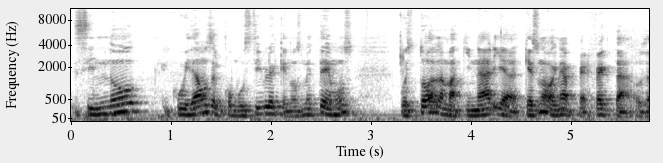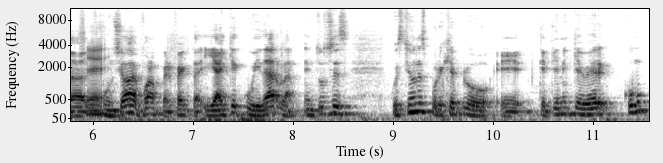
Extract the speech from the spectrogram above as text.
si no cuidamos el combustible que nos metemos, pues toda la maquinaria, que es una maquinaria perfecta, o sea, funciona de forma perfecta y hay que cuidarla. Entonces, cuestiones, por ejemplo, eh, que tienen que ver cómo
